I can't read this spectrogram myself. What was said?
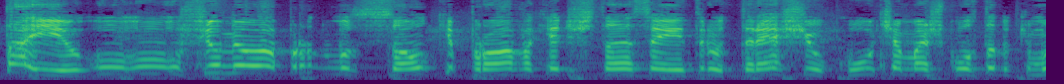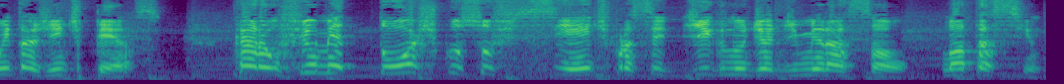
Tá aí, o, o, filme é uma produção que prova que a distância entre o trash e o cult é mais curta do que muita gente pensa. Cara, o filme é tosco o suficiente pra ser digno de admiração. Nota 5.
